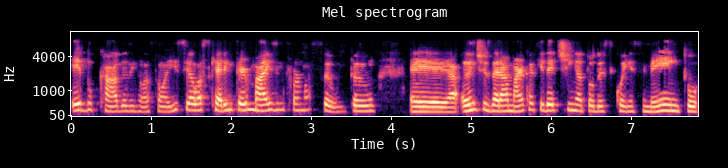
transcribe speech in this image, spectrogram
educadas em relação a isso e elas querem ter mais informação. Então, é, antes era a marca que detinha todo esse conhecimento,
